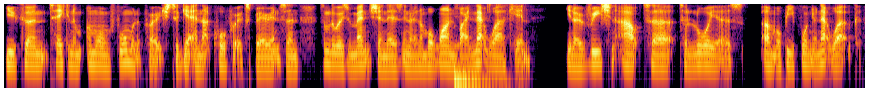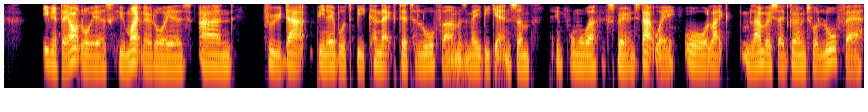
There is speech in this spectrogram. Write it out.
you can take an, a more informal approach to getting that corporate experience. And some of the ways we mentioned is you know number one by networking you know reaching out to to lawyers um, or people in your network, even if they aren't lawyers, who might know lawyers, and through that being able to be connected to law firms, maybe getting some informal work experience that way. Or like Lambo said, going to a law fair,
